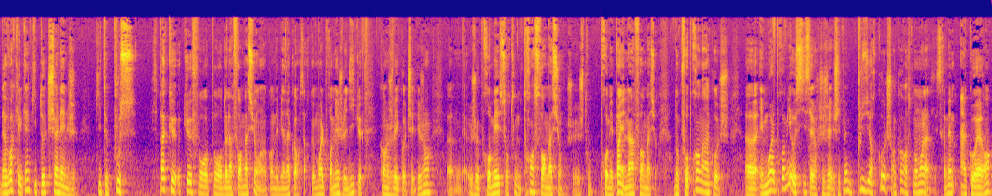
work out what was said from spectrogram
d'avoir quelqu'un qui te challenge, qui te pousse. C'est pas que, que pour, de l'information, hein, qu'on est bien d'accord. C'est-à-dire que moi, le premier, je le dis que quand je vais coacher les gens, euh, je promets surtout une transformation. Je ne promets pas une information. Donc, il faut prendre un coach. Euh, et moi, le premier aussi, c'est-à-dire que j'ai même plusieurs coachs encore en ce moment-là. Ce serait même incohérent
